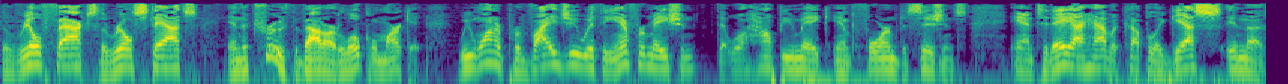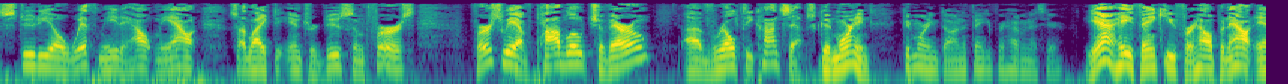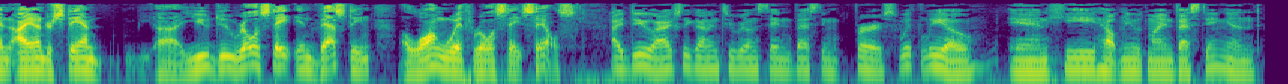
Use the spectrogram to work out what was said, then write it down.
the real facts, the real stats, and the truth about our local market. We want to provide you with the information that will help you make informed decisions. And today I have a couple of guests in the studio with me to help me out, so I'd like to introduce them first. First, we have Pablo Chavero of Realty Concepts. Good morning. Good morning, Don, and thank you for having us here. Yeah, hey, thank you for helping out. And I understand uh, you do real estate investing along with real estate sales. I do. I actually got into real estate investing first with Leo, and he helped me with my investing, and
